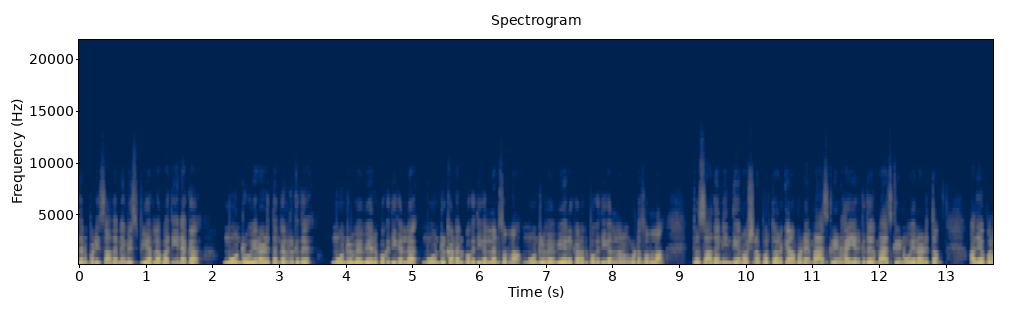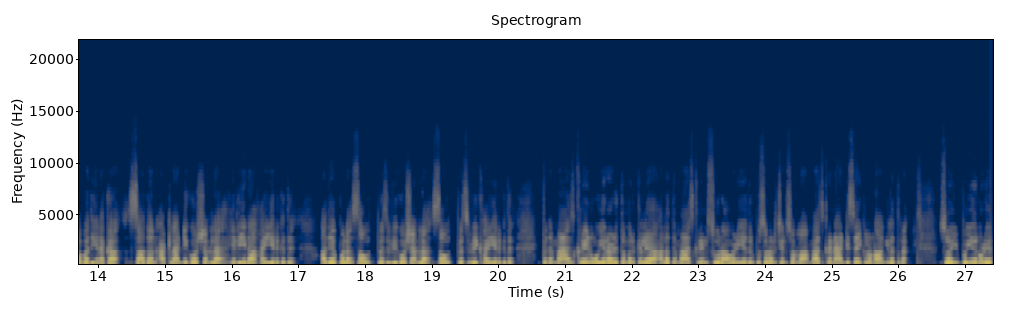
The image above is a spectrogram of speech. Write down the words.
அதன்படி சதன் ஹெமிஸ்பியரில் பார்த்தீங்கன்னாக்கா மூன்று உயர் அழுத்தங்கள் இருக்குது. மூன்று வெவ்வேறு பகுதிகளில் மூன்று கடல் பகுதிகள்னு சொல்லலாம். மூன்று வெவ்வேறு கடல் பகுதிகள்னு கூட சொல்லலாம். இப்போ சதன் இந்தியன் ஓஷனை பொறுத்த வரைக்கும் நம்மளுடைய மேஸ்கிரீன் ஹை இருக்குது. மேஸ்கிரீன் உயர் அழுத்தம். அதே போல் பார்த்தீங்கன்னாக்கா சதன் அட்லாண்டிக் ஓஷனில் ஹெலீனா ஹை இருக்குது. அதே போல் சவுத் பெசிஃபிக் ஓஷனில் சவுத் பெசிஃபிக் ஹை இருக்குது. இப்போ இந்த மேஸ்கிரீன் உயர் அழுத்தம் இருக்கு இல்லையா? அல்லது மேஸ்கிரீன் சூறாவளி எதிர்ப்பு சுழற்சின்னு சொல்லலாம். மேஸ்கிரீன் ஆன்டி சைக்ளோன் ஆங்கிலத்தில். ஸோ இப்போ இதனுடைய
